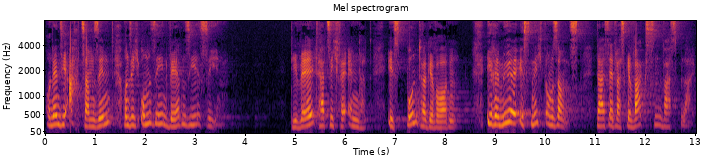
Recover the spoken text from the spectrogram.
Und wenn Sie achtsam sind und sich umsehen, werden Sie es sehen. Die Welt hat sich verändert, ist bunter geworden. Ihre Mühe ist nicht umsonst. Da ist etwas gewachsen, was bleibt.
